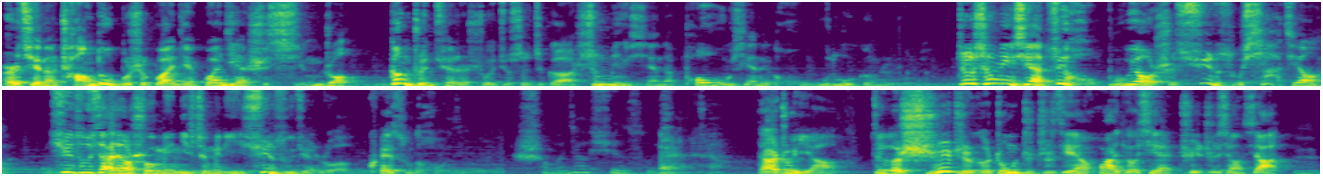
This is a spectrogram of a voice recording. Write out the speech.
而且呢长度不是关键，关键是形状。更准确的说，就是这个生命线的抛物线这个弧度更是重要。这个生命线最好不要是迅速下降的。迅速下降说明你生命力迅速减弱，快速的耗尽。什么叫迅速下降？大家注意啊，这个食指和中指之间画一条线，垂直向下。嗯，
